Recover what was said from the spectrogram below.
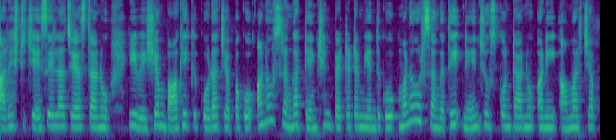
అరెస్ట్ చేసేలా చేస్తాను. ఈ విషయం బాగీకి కూడా చెప్పకు. అనవసరంగా టెన్షన్ పెట్టడం ఎందుకు? మనోహర్ సంగతి నేను చూసుకుంటాను అని అమర్ చెప్తాడు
